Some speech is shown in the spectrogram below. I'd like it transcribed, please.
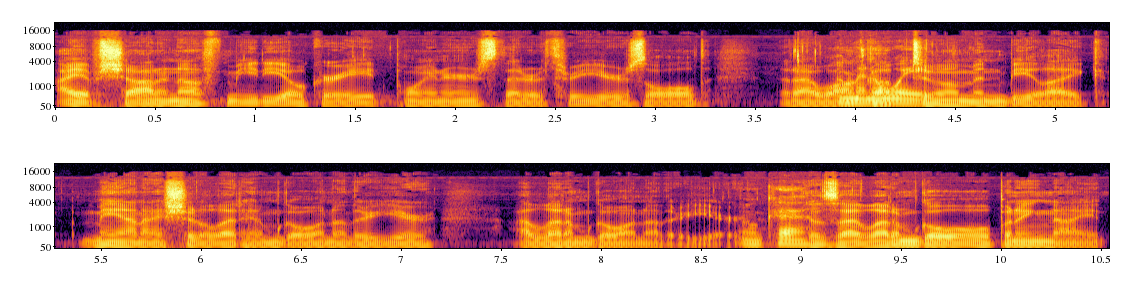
I have shot enough mediocre eight pointers that are three years old that I walk up wait. to him and be like, man, I should have let him go another year. I let him go another year. Okay. Because I let him go opening night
